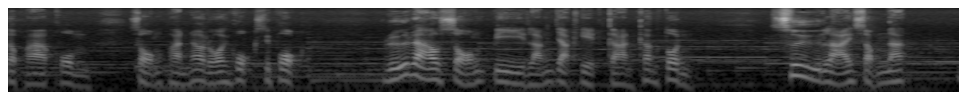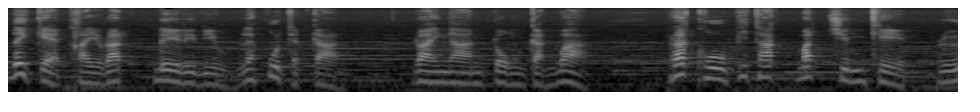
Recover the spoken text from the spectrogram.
ษภาคม 2566 หรือราว 2 ปีหลังจากเหตุการณ์ข้างต้น สื่อหลายสำนักได้แก่ไทยรัฐเดลินิวและผู้จัดการ รายงานตรงกันว่า พระครูพิทักษ์มัดชิมเขต หรือ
